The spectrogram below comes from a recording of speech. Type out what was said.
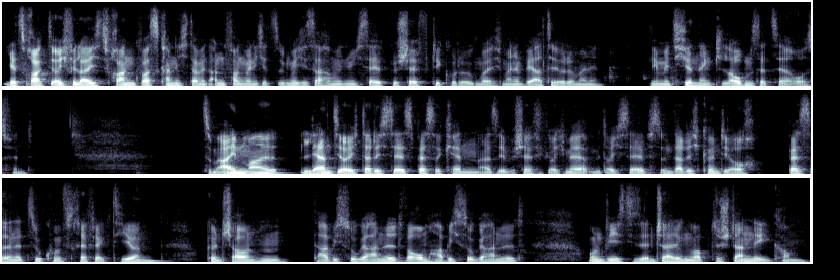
Jetzt fragt ihr euch vielleicht, Frank, was kann ich damit anfangen, wenn ich jetzt irgendwelche Sachen mit mich selbst beschäftige oder irgendwelche meine Werte oder meine limitierenden Glaubenssätze herausfinde. Zum einen mal lernt ihr euch dadurch selbst besser kennen, also ihr beschäftigt euch mehr mit euch selbst und dadurch könnt ihr auch besser in der Zukunft reflektieren könnt schauen, hm, da habe ich so gehandelt, warum habe ich so gehandelt und wie ist diese Entscheidung überhaupt zustande gekommen.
